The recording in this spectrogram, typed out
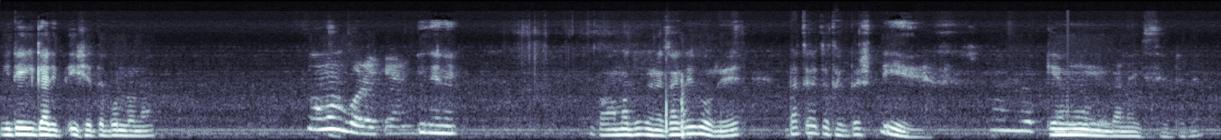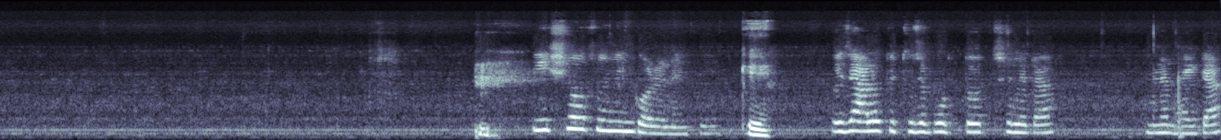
এটাই গাড়ি ইসেতে বলল না। করে কেন? জানি বাবা মা দুজনে চাকরি করে বাচ্চা কাচ্চা থাকতে ইয়ে কেমন বানাইছে এটাকে? ঈশ্বর সুইমিং করে নাকি? কে? ওই যে আলোকিত যে পড়তো ছেলেটা মানে ভাইটা।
